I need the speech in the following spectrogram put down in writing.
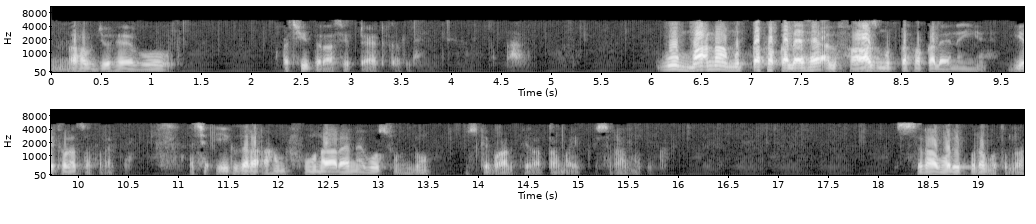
نحو جو ہے وہ اچھی طرح سے ٹیٹ کر لیں۔ وہ معنی متفق علیہ ہے، الفاظ متفق علیہ نہیں ہے یہ تھوڑا سا فرق ہے۔ اچھا ایک ذرا اہم فون آ رہا ہے، میں وہ سن لوں، اس کے بعد پھر آتا ہوں السلام۔ علیکم السلام علیکم ورحمۃ اللہ۔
